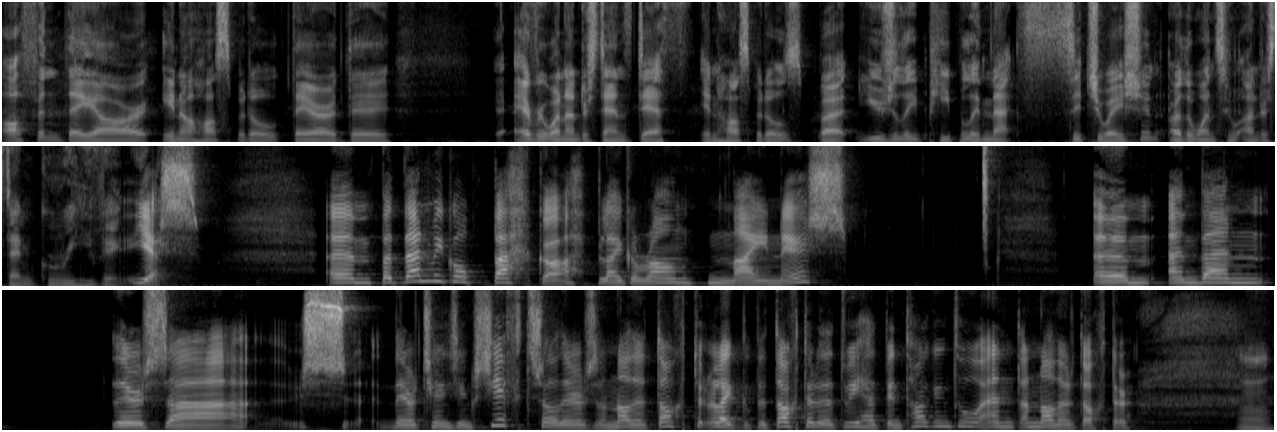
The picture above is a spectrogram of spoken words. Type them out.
often they are in a hospital. They are the everyone understands death in hospitals, but usually people in that situation are the ones who understand grieving. Yes. Um, but then we go back up like around nine ish. Um, and then there's uh, sh- they're changing shift, so there's another doctor, like the doctor that we had been talking to, and another doctor. Mm.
